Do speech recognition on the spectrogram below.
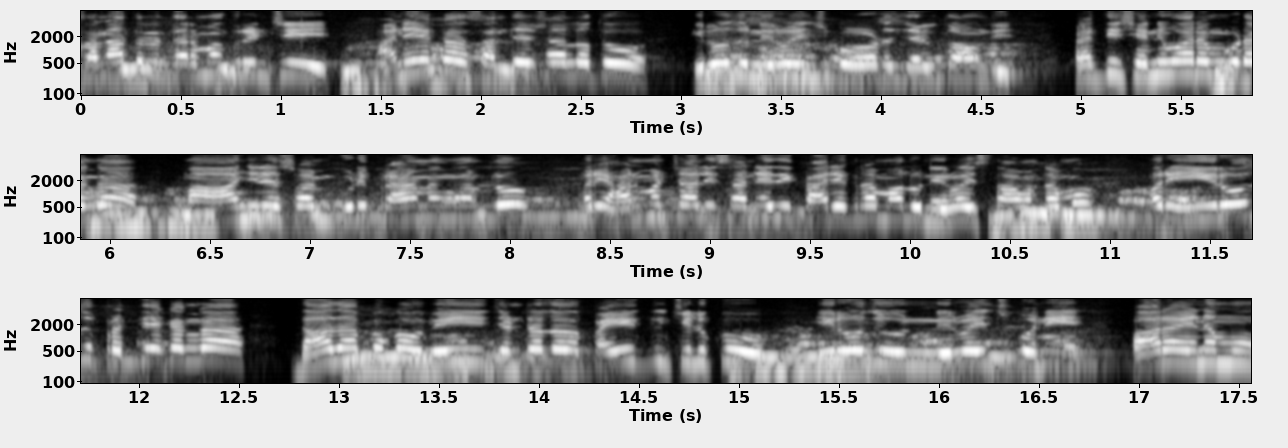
సనాతన ధర్మం గురించి అనేక సందేశాలతో ఈ రోజు నిర్వహించుకోవడం జరుగుతూ ఉంది. ప్రతి శనివారం కూడా మా ఆంజనేయ స్వామి గుడి ప్రాంగణంలో మరి హనుమాన్ చాలీస్ అనేది కార్యక్రమాలు నిర్వహిస్తూ ఉంటాము. మరి ఈ రోజు ప్రత్యేకంగా దాదాపు ఒక వెయ్యి జంటల పైకి చిలుకు ఈ రోజు నిర్వహించుకొని పారాయణము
